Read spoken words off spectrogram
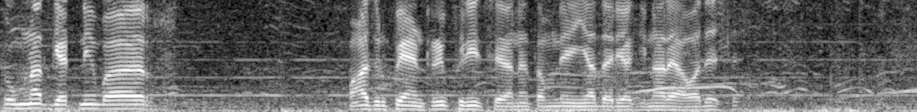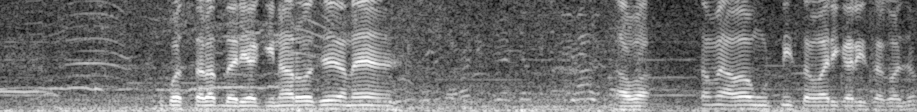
સોમનાથ ગેટની બહાર પાંચ રૂપિયા એન્ટ્રી ફ્રી છે અને તમને અહીંયા દરિયા કિનારે આવવા દે છે ખૂબ જ સરસ દરિયા કિનારો છે અને આવા, તમે આવા ઊંટની સવારી કરી શકો છો.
